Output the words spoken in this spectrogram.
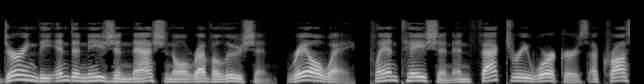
During the Indonesian National Revolution, railway, plantation and factory workers across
